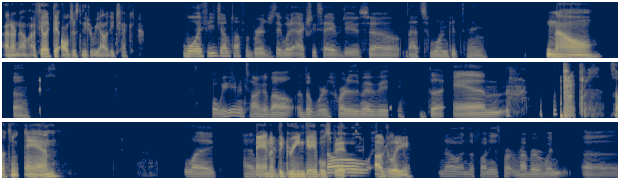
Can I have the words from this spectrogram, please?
I don't know. I feel like they all just need a reality check. well, if you jumped off a bridge, they would have actually saved you. So that's one good thing. No, Uh, but we didn't even talk about the worst part of the movie, the Anne. fucking Anne, Like, at Anne least of the Green Gables bit, no, and ugly. no, and the funniest part. Remember when uh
